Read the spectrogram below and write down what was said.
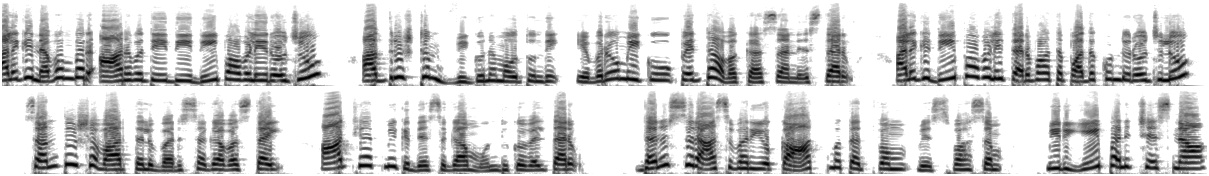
అలాగే నవంబర్ ఆరవ తేదీ దీపావళి రోజు అదృష్టం ద్విగుణమవుతుంది. ఎవరో మీకు పెద్ద అవకాశాన్ని ఇస్తారు. అలాగే దీపావళి తర్వాత పదకొండు రోజులు సంతోష వార్తలు వరుసగా వస్తాయి. ఆధ్యాత్మిక దిశగా ముందుకు వెళ్తారు. ధనుస్సు రాశివారి యొక్క ఆత్మతత్వం విశ్వాసం. మీరు ఏ పని చేసినా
